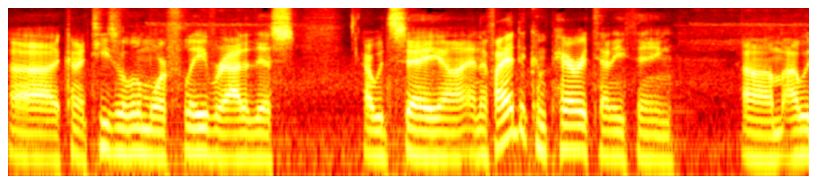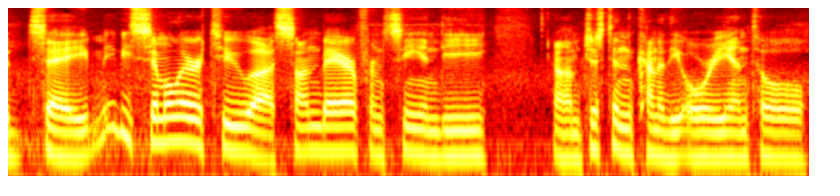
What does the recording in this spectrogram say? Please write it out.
uh, kind of tease a little more flavor out of this, I would say, uh, and if I had to compare it to anything, um, I would say maybe similar to uh, Sun Bear from C&D, um, just in kind of the oriental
